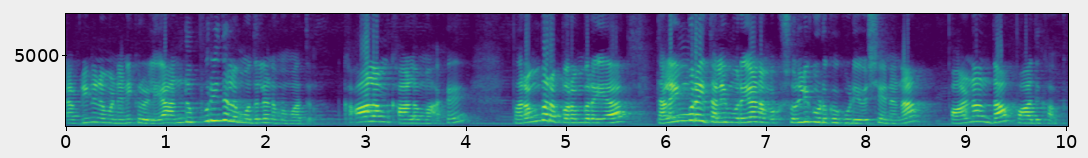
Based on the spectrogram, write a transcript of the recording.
அப்படின்னு நம்ம நினைக்கிறோம் இல்லையா? அந்த புரிதலை முதல்ல நம்ம மாற்றணும் காலம் காலமாக பரம்பரை பரம்பரையாக தலைமுறை தலைமுறையாக நமக்கு சொல்லி கொடுக்கக்கூடிய விஷயம் என்னென்னா பணம் தான் பாதுகாப்பு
